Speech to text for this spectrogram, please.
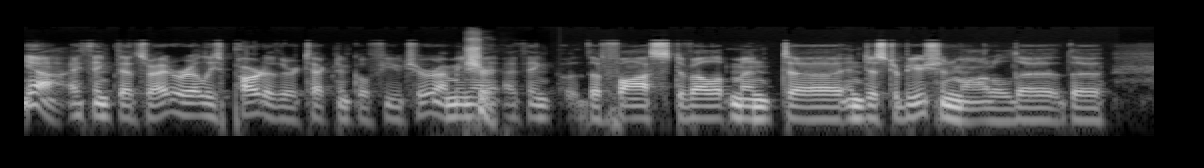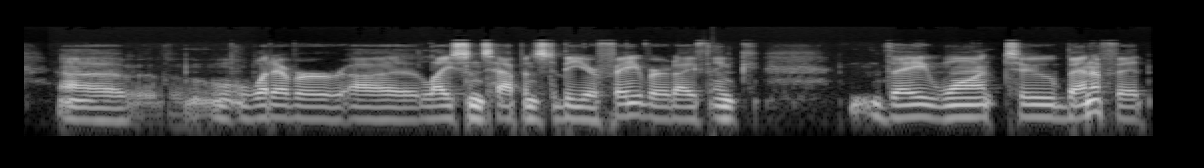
Yeah, I think that's right, or at least part of their technical future. I mean, sure. I, I, think the FOSS development uh, and distribution model, the the uh, whatever uh, license happens to be your favorite, I think they want to benefit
